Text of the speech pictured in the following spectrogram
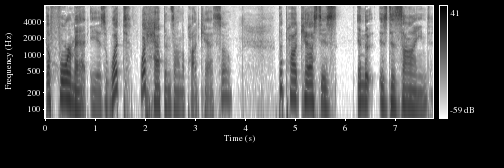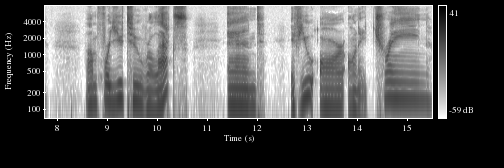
the format is. What what happens on the podcast? So, the podcast is in the is designed um, for you to relax and if you are on a train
